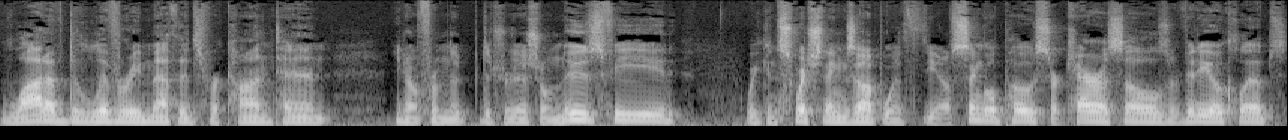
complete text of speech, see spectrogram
A lot of delivery methods for content, you know, from the, the traditional news feed. We can switch things up with you know single posts or carousels or video clips.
